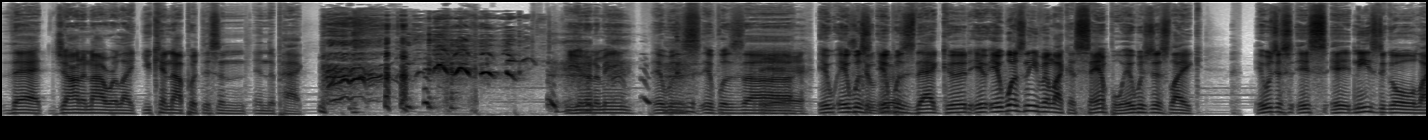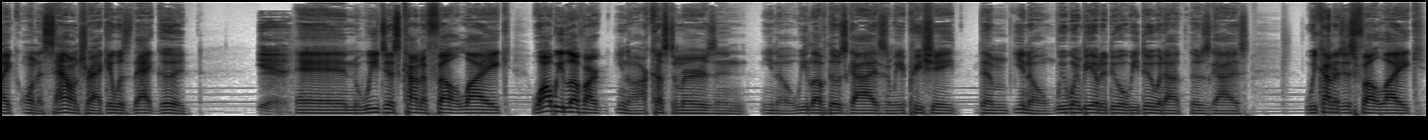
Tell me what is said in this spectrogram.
that John and I were like, you cannot put this in in the pack. you know what I mean? It was it was uh Yeah, it, it was it was that good. It, it wasn't even like a sample. It was just like it was just it's it needs to go like on a soundtrack. It was that good. Yeah, And we just kind of felt like while we love our, you know, our customers and, you know, we love those guys and we appreciate them, you know, we wouldn't be able to do what we do without those guys. We kind of just felt like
